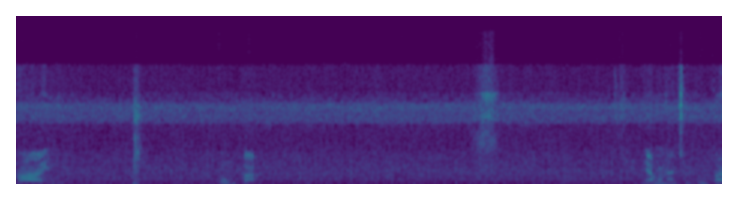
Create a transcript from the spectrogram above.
হাই টুম্পা কেমন আছো টুম্পা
